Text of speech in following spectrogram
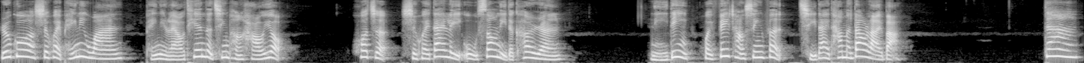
如果是会陪你玩、陪你聊天的亲朋好友。或者是会带礼物送你的客人，你一定会非常兴奋，期待他们到来吧。但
